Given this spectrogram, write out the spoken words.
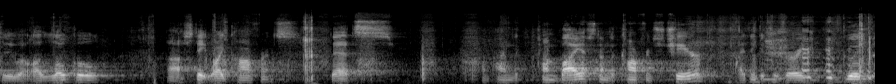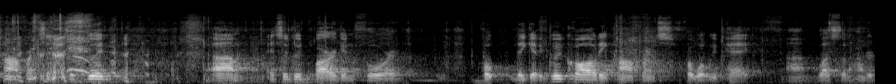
to a local uh, statewide conference that's I'm the- I'm biased, I'm the conference chair. I think it's a very good conference, and it's a good, um, it's a good bargain for, for- they get a good quality conference for what we pay, um, less than $100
